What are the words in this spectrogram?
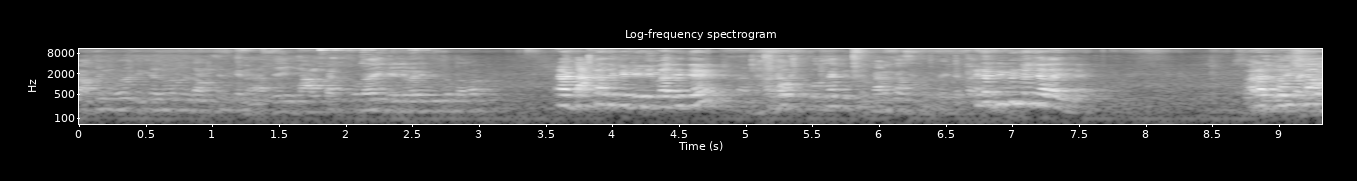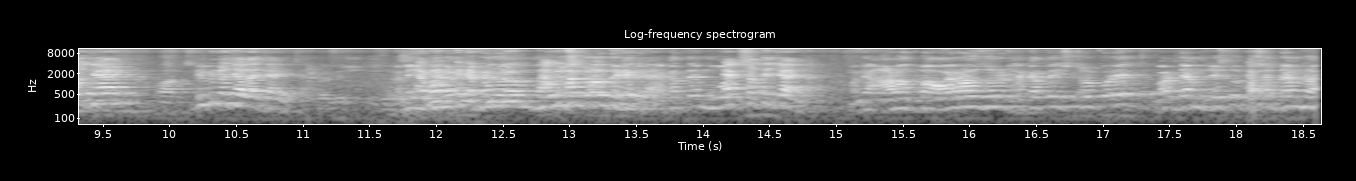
প্রাথমিকভাবে জিজ্ঞাসা করতে জানছেন কিনা যে এই মালটা কোথায় ডেলিভারি দিত তারা? এরা ঢাকা থেকে ডেলিভারি দেয়। ঢাকা কোথায় দিত কার কাছে এটা এটা বিভিন্ন জেলায় যায়। আর বরিশাল যায় বিভিন্ন জেলায় যায় এটা। মানে এবং এটা মূল- একসাথে যায় না। মানে আড়ত বা ওয়ার হাউস হলে ঢাকাতে স্টোর করে বা ড্যাম যেহেতু বাসার ড্যামরা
